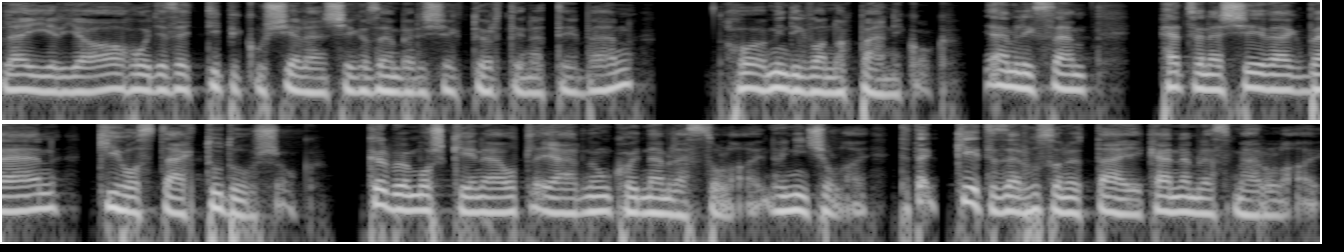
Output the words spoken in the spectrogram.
leírja, hogy ez egy tipikus jelenség az emberiség történetében, hogy mindig vannak pánikok. Emlékszem, 70-es években kihozták tudósok. Körülbelül most kéne ott lejárnunk, hogy nem lesz olaj, hogy nincs olaj. Tehát 2025 tájékán nem lesz már olaj.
